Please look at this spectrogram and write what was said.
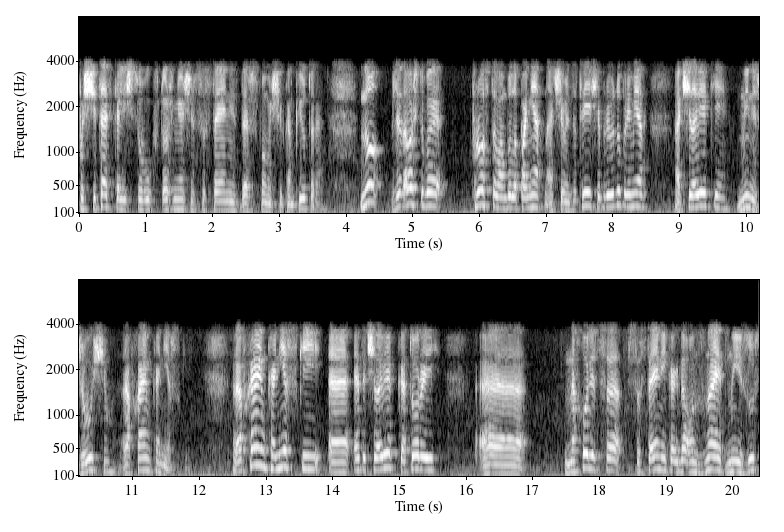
посчитать количество букв тоже не очень в состоянии, даже с помощью компьютера. Но для того, чтобы просто вам было понятно, о чем идет речь, я приведу пример о человеке, ныне живущем, Рафхаем Каневский. Рафхаим Каневский э, – это человек, который э, находится в состоянии, когда он знает наизусть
